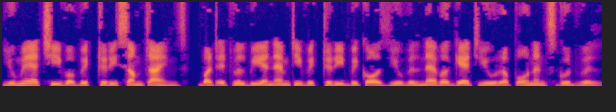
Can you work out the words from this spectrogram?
you may achieve a victory sometimes, but it will be an empty victory because you will never get your opponent's goodwill.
